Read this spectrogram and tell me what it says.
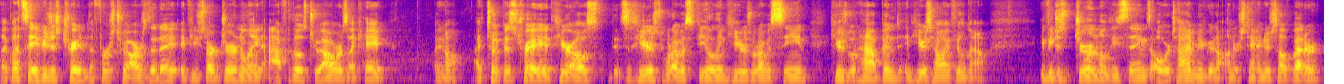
like let's say if you just trade in the first two hours of the day, if you start journaling after those two hours, like hey, you know, I took this trade. Here I was. This is, here's what I was feeling. Here's what I was seeing. Here's what happened, and here's how I feel now if you just journal these things over time you're going to understand yourself better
